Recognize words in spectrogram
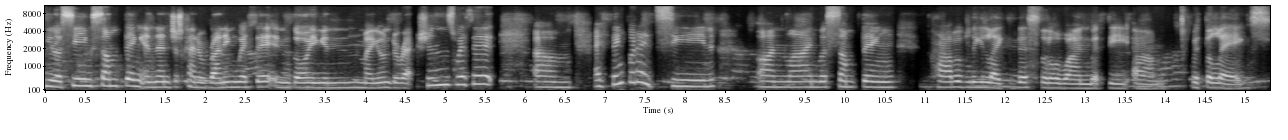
you know, seeing something and then just kind of running with it and going in my own directions with it. Um, I think what I'd seen online was something probably like this little one with the, um, with the legs.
